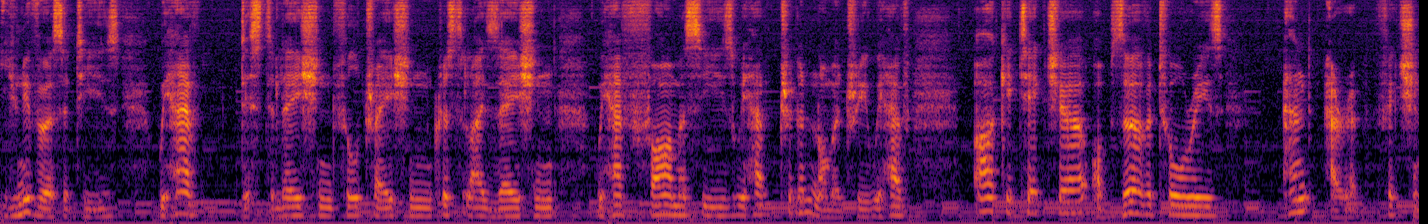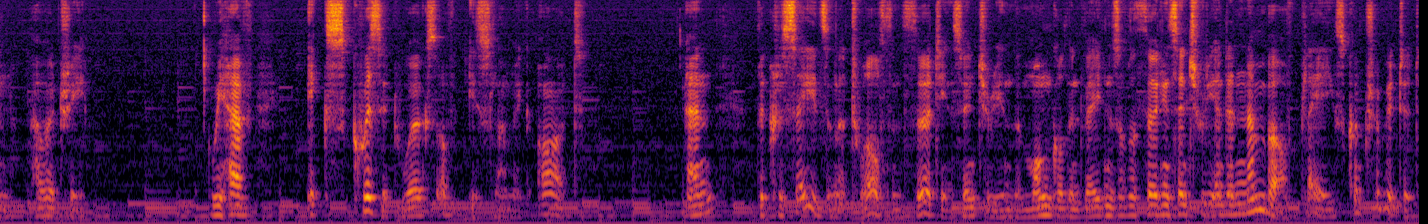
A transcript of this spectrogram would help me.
universities, we have distillation, filtration, crystallization, we have pharmacies, we have trigonometry, we have architecture, observatories, and Arab fiction, poetry. We have exquisite works of Islamic art. And the Crusades in the 12th and 13th century and the Mongol invasions of the 13th century and a number of plagues contributed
